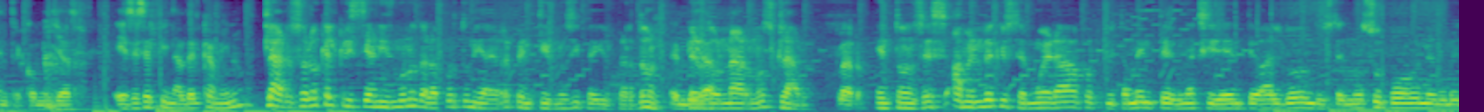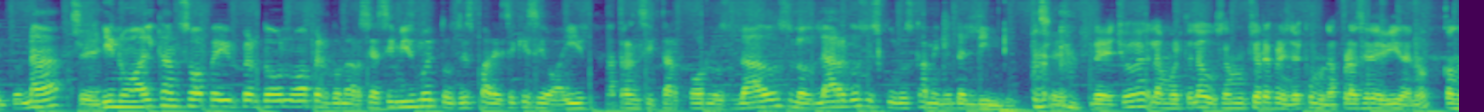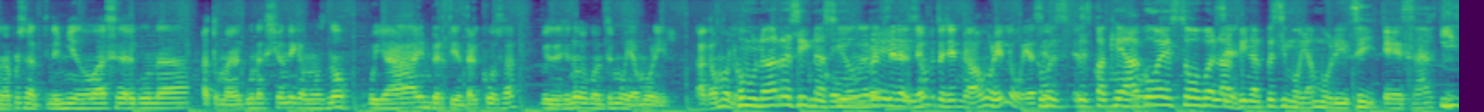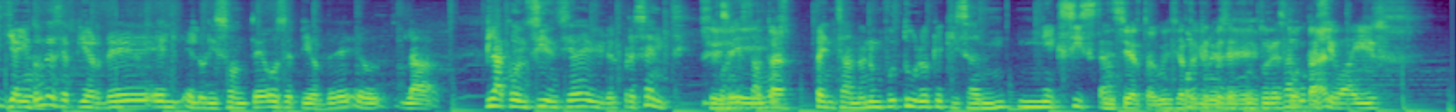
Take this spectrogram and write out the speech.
entre comillas, ¿ese es el final del camino? Claro, solo que el cristianismo nos da la oportunidad de arrepentirnos y pedir perdón. En vida. Perdonarnos, claro. Claro. Entonces, a menos de que usted muera fortuitamente de un accidente o algo donde usted no supo en el momento nada Sí. y no alcanzó a pedir perdón o a perdonarse a sí mismo, entonces parece que se va a ir a transitar por los lados, los largos y oscuros caminos del limbo. sí. De hecho, la muerte la usa mucho de referencia como una frase de vida, ¿no? Cuando una persona tiene miedo a hacer alguna, a tomar alguna acción, digamos, no, voy a invertir en tal cosa, pues dice, no, igualmente me voy a morir. Hagámoslo. Como una resignación. Como una de- resignación, pues me va a morir, lo voy a hacer. como es, Es ¿Para qué hago esto? Bueno, al Sí. final, pues si me voy a morir. Sí, exacto. Y, y ahí es donde se pierde el, el horizonte o se pierde eh, la, la conciencia de vivir el presente. Sí, porque sí, estamos total. pensando en un futuro que quizás ni exista. Incierto, algo incierto porque que no pues, es el futuro es algo total. que se va a ir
